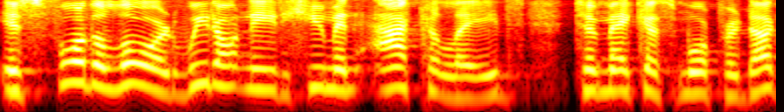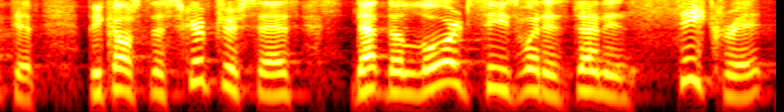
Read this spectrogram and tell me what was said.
is for the Lord, we don't need human accolades to make us more productive because the scripture says that the Lord sees what is done in secret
